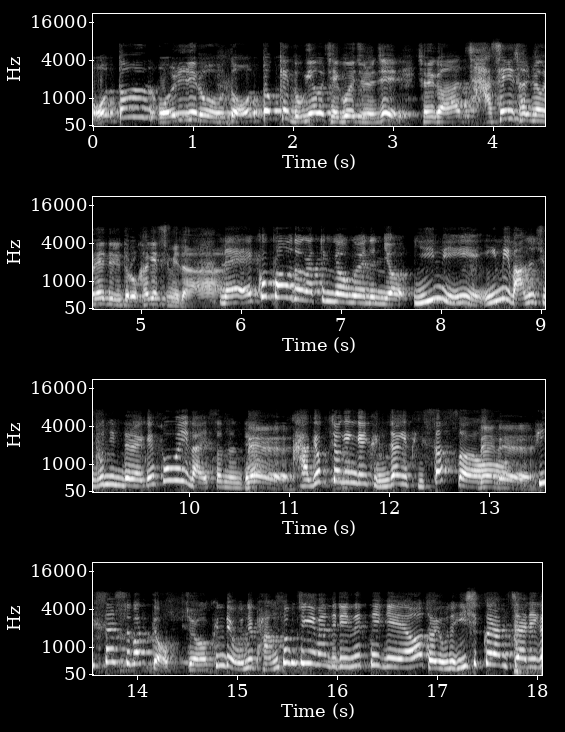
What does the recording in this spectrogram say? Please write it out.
어떤 원리로 또 어떻게 농약을 제거해 주는지 저희가 자세히 설명을 해드리도록 하겠습니다. 네, 에코 파우더 같은 경우에는요, 이미, 이미 많은 주부님들에게 소문이 나 있었는데요. 네. 가격적인 게 굉장히 비쌌어요. 네네. 비쌀 수밖에 없죠. 근데 오늘 방송 중에만 드리는 혜택이에요. 저희 오늘 20g짜리가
